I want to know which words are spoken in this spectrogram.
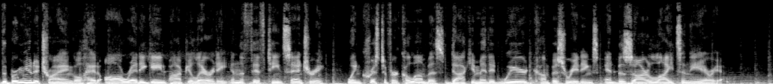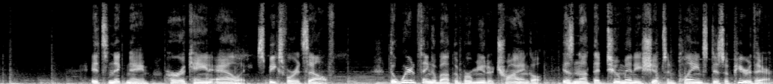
The Bermuda Triangle had already gained popularity in the 15th century when Christopher Columbus documented weird compass readings and bizarre lights in the area. Its nickname, Hurricane Alley, speaks for itself. The weird thing about the Bermuda Triangle is not that too many ships and planes disappear there.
